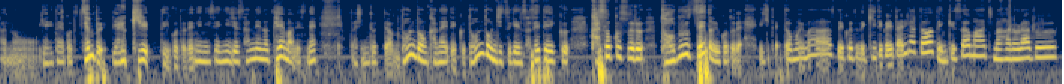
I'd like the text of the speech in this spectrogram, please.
あの、やりたいこと全部やるっきるっていうことでね、2023年のテーマですね。私にとってはどんどん叶えていく、どんどん実現させていく、加速する、飛ぶぜということでいきたいと思います。ということで聞いてくれてありがとう。Thank you so much. マハロラブ。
